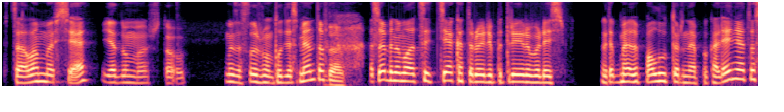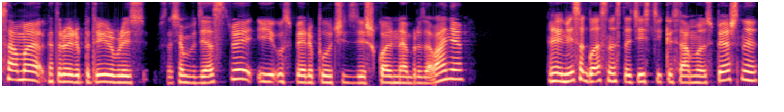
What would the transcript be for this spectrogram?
В целом мы все. Я думаю, что мы заслуживаем аплодисментов. Да. Особенно молодцы те, которые репатриировались так понимаю, это полуторное поколение то самое, которые репатриировались совсем в детстве и успели получить здесь школьное образование. И они, согласно статистике, самые успешные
